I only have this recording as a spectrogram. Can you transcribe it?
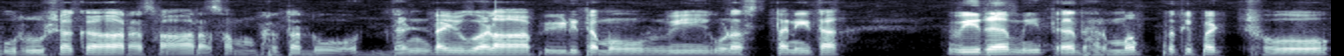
पुरुषकारसारसम्भृतदोर्दण्डयुगळापीडितमौर्वीगुणस्तनित विरमितधर्मप्रतिपक्षो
